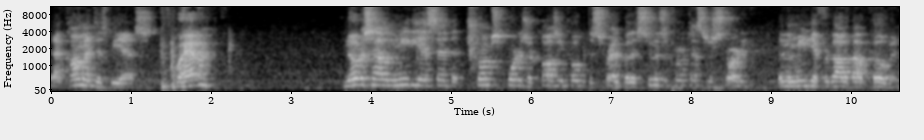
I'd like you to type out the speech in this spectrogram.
That comment is BS. What happened? Notice how the media said that Trump supporters are causing COVID to spread, but as soon as the protesters started, then the media forgot about COVID.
